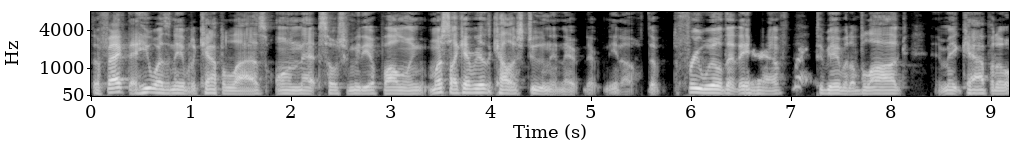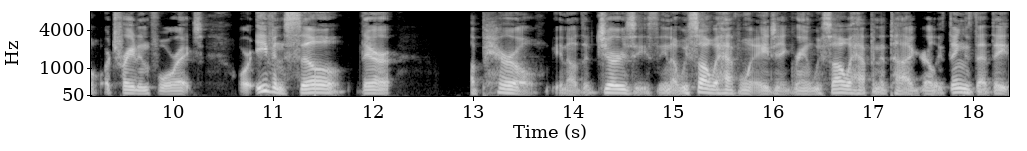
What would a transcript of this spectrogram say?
the fact that he wasn't able to capitalize on that social media following, much like every other college student, and their, their you know the, the, free will that they have right. to be able to vlog and make capital, or trade in forex, or even sell their apparel, you know, the jerseys. You know, we saw what happened with AJ Green. We saw what happened to Ty Gurley. Things that they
